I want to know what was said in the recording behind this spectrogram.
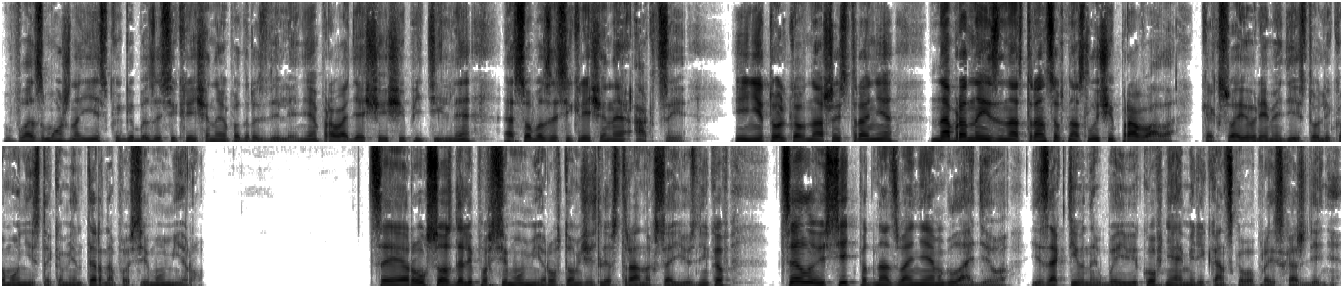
Возможно, есть в КГБ засекреченное подразделение, проводящее щепетильные, особо засекреченные акции. И не только в нашей стране, набранные из иностранцев на случай провала, как в свое время действовали коммунисты Коминтерна по всему миру. ЦРУ создали по всему миру, в том числе в странах союзников, целую сеть под названием «Гладио» из активных боевиков неамериканского происхождения.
